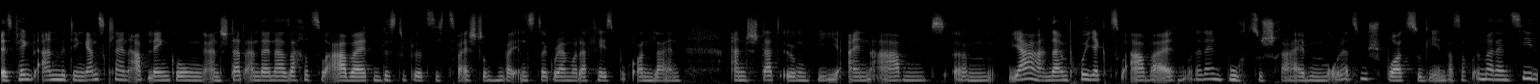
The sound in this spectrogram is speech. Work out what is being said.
es fängt an mit den ganz kleinen Ablenkungen. Anstatt an deiner Sache zu arbeiten, bist du plötzlich zwei Stunden bei Instagram oder Facebook online. Anstatt irgendwie einen Abend ähm, ja, an deinem Projekt zu arbeiten oder dein Buch zu schreiben oder zum Sport zu gehen, was auch immer dein Ziel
